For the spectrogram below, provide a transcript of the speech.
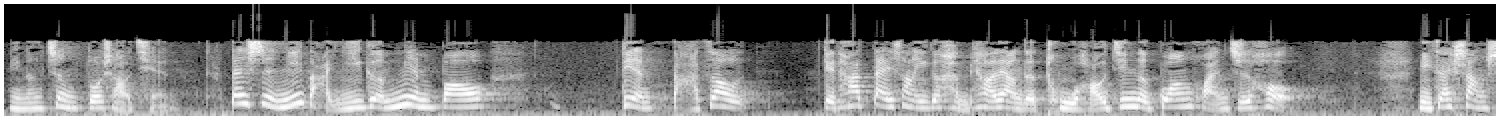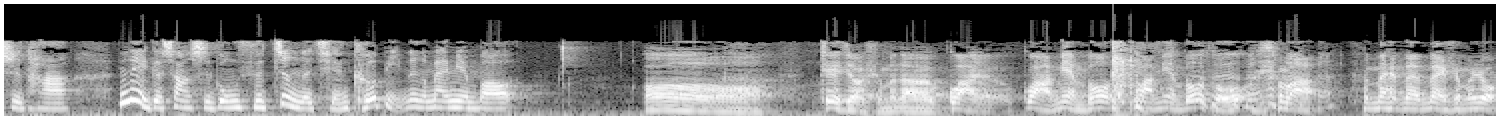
你能挣多少钱？但是你把一个面包店打造，给它戴上一个很漂亮的土豪金的光环之后，你再上市它，那个上市公司挣的钱可比那个卖面包。哦，这叫什么呢？挂挂面包，挂面包头是吧？卖卖卖什么肉？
